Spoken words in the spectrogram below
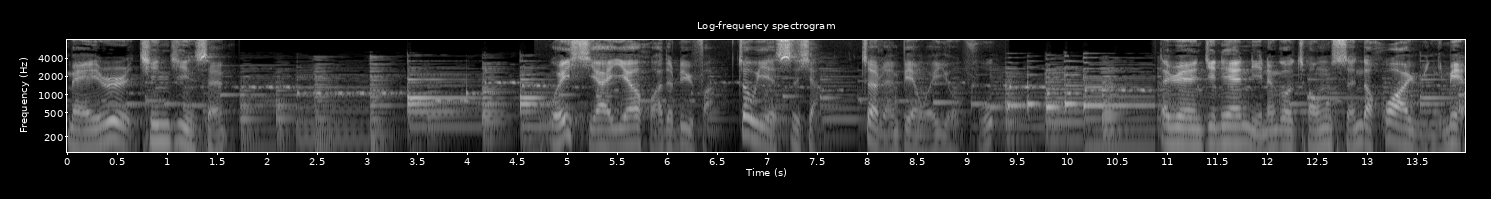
每日亲近神，唯喜爱耶和华的律法，昼夜思想，这人便为有福。但愿今天你能够从神的话语里面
